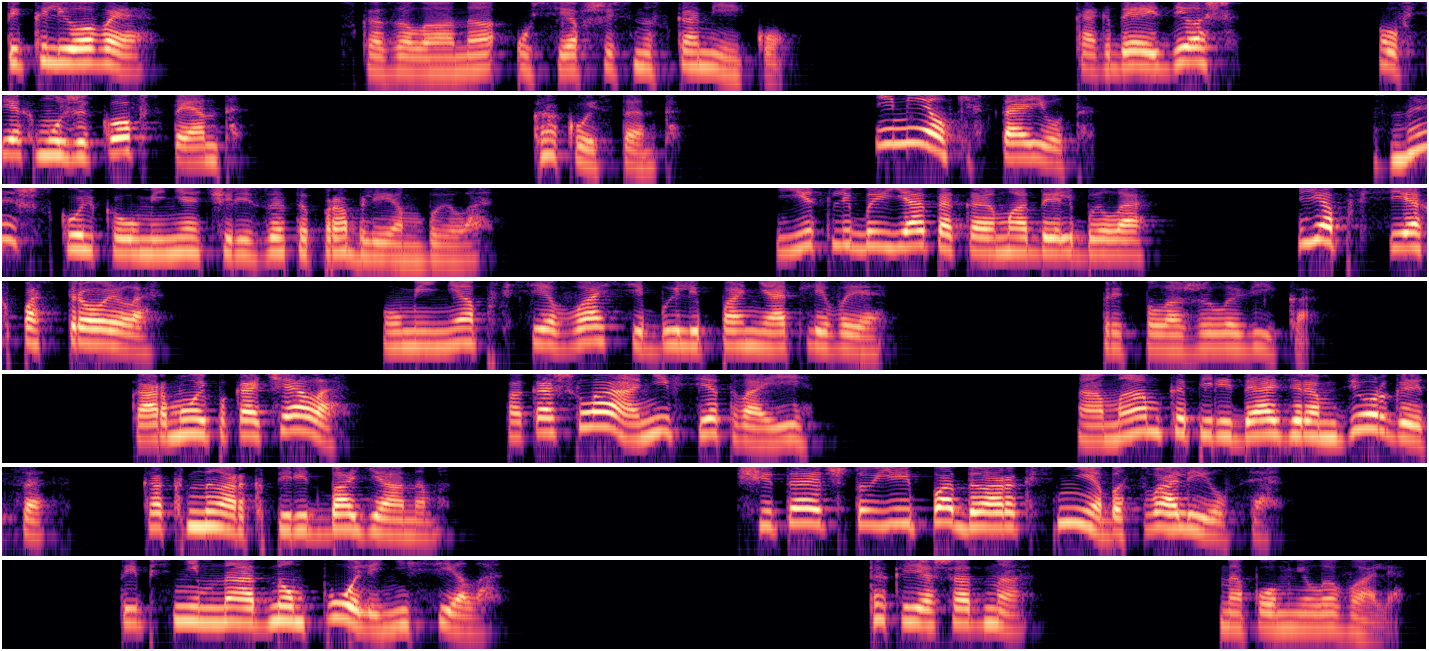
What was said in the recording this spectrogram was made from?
«Ты клевая», — сказала она, усевшись на скамейку. Когда идешь, у всех мужиков стенд. Какой стенд? И мелки встают. Знаешь, сколько у меня через это проблем было? Если бы я такая модель была, я б всех построила. У меня б все Васи были понятливые, предположила Вика. Кормой покачала? Пока шла, они все твои. А мамка перед азером дергается, как нарк перед баяном. Считает, что ей подарок с неба свалился. Ты б с ним на одном поле не села. Так я ж одна, напомнила Валя.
